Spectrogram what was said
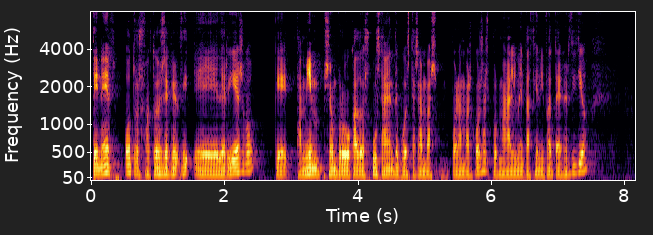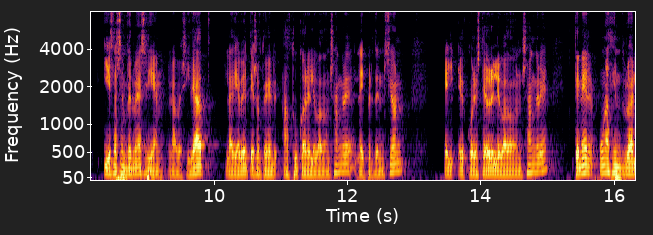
tener otros factores de, eh, de riesgo, que también son provocados justamente por estas ambas, por ambas cosas, por mala alimentación y falta de ejercicio. Y estas enfermedades serían la obesidad, la diabetes o tener azúcar elevado en sangre, la hipertensión, el, colesterol elevado en sangre, tener una cintura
